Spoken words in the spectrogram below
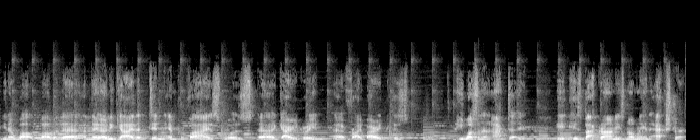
you know, while while we're there. And the only guy that didn't improvise was uh, Gary Green, uh, Fried Barry, because he wasn't an actor. He, his background, he's normally an extra.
